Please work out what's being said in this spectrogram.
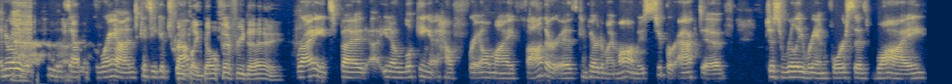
an early retirement sounded grand because he could travel. play golf every day. Right, but uh, you know, looking at how frail my father is compared to my mom, who's super active, just really reinforces why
